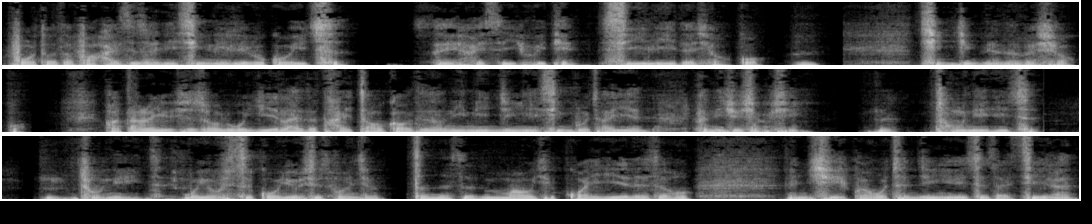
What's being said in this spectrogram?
佛陀的法还是在你心里流过一次，所以还是有一点洗礼的效果，嗯，清净的那个效果。啊，当然有些时候如果业来的太糟糕的时候，你念经也心不在焉，那你就小心，嗯，重念一次。嗯，重念一次。我有试过，有些时候你就真的是冒一些怪业的时候，很奇怪。我曾经有一次在西南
